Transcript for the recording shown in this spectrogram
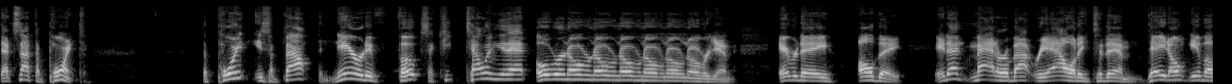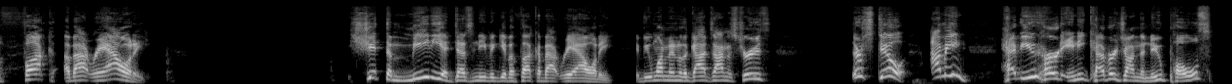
That's not the point. The point is about the narrative, folks. I keep telling you that over and over and over and over and over and over and over again. Every day, all day. It doesn't matter about reality to them. They don't give a fuck about reality. Shit, the media doesn't even give a fuck about reality. If you want to know the God's honest truth, they're still, I mean, have you heard any coverage on the new polls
